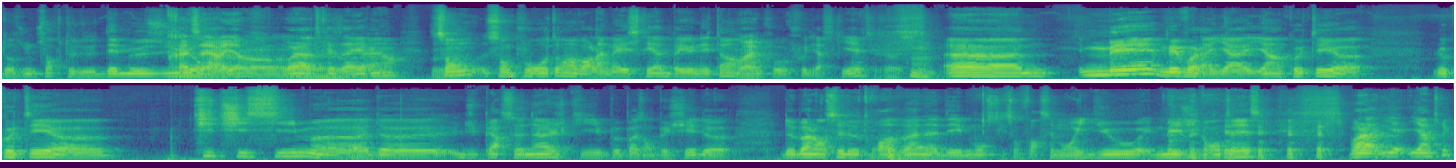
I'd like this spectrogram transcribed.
dans une sorte de démesure. Très aérien. hein. Voilà, Euh, très aérien, sans, sans pour autant avoir la maestria de Bayonetta, il Ouais. faut, faut dire ce qui est. ça. Euh, mais, mais voilà, il y a, il y a un côté, euh, le côté euh, kitschissime euh, de, du personnage qui peut pas s'empêcher de, de balancer deux trois vannes à des monstres qui sont forcément idiots mais gigantesques. voilà, il y a- il y, a un truc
